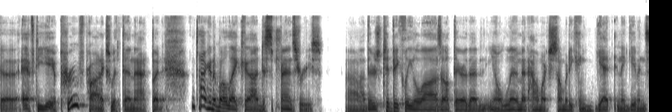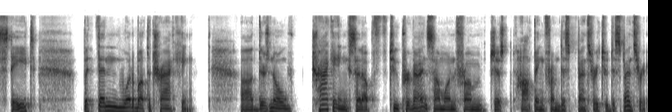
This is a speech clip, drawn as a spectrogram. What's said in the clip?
uh, FDA approved products within that, but I'm talking about like uh, dispensaries. Uh, there's typically laws out there that you know limit how much somebody can get in a given state, but then what about the tracking? There's no tracking set up to prevent someone from just hopping from dispensary to dispensary.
